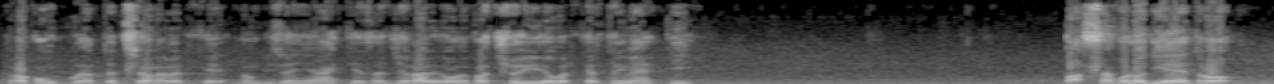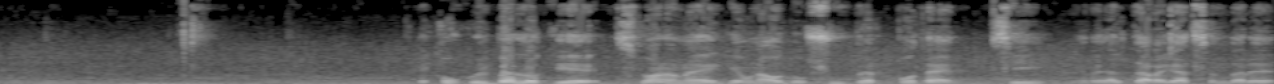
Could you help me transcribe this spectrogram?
Però comunque attenzione perché non bisogna neanche esagerare come faccio io perché altrimenti passa quello dietro e comunque il bello è che siccome non è che è un'auto super potente, sì, in realtà ragazzi andare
